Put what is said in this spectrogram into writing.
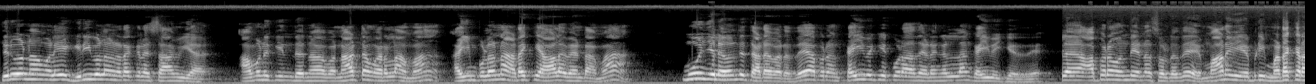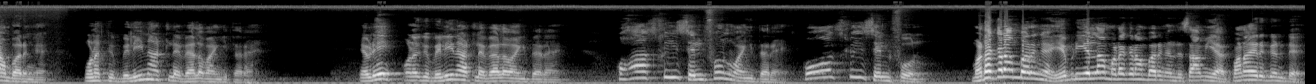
திருவண்ணாமலையே கிரிவலம் நடக்கிற சாமியார் அவனுக்கு இந்த நா- நாட்டம் வரலாமா? ஐம்புலன்னு அடக்கி ஆள வேண்டாமா? மூஞ்சில் வந்து தடவுறது அப்புறம் கை வைக்கக்கூடாத இடங்கள்லாம் கை வைக்கிறது. இல்லை அப்புறம் வந்து என்ன சொல்கிறது மாணவி எப்படி மடக்கிறான் பாருங்கள் உனக்கு வெளிநாட்டில் வேலை வாங்கி தரேன். எப்படி? உனக்கு வெளிநாட்டில் வேலை வாங்கி தரேன். காஸ்ட்லி செல்ஃபோன் வாங்கி தரேன். காஸ்ட்லி செல்ஃபோன். மடக்கிறான் பாருங்கள் எப்படியெல்லாம் மடக்கிறான் பாருங்கள் இந்த சாமியார்? பணம் இருக்குன்ட்டு.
